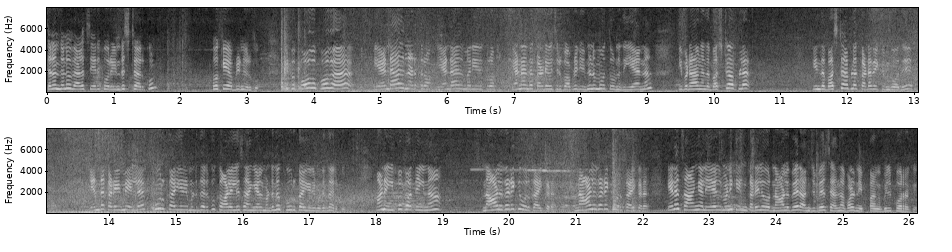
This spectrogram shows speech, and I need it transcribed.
தினம் தினம் வேலை செய்கிறதுக்கு ஒரு இன்ட்ரெஸ்ட்டாக இருக்கும். ஓகே அப்படின்னு இருக்கும். இப்போ போக போக ஏன்டா இது நடத்துகிறோம் ஏன்டா இது மாதிரி இருக்கிறோம்? ஏன்னா இந்த கடை வச்சுருக்கோம் அப்படின்னு என்னென்னமோ தோணுது. ஏன்னா இப்போ நாங்கள் இந்த பஸ் ஸ்டாப்பில் இந்த பஸ் ஸ்டாப்பில் கடை வைக்கும்போது எந்த கடையுமே இல்லை. கூர் காய்கறி மட்டும்தான் இருக்கும். காலையில் சாயங்காலம் மட்டும்தான் கூர் காய்கறி மட்டும்தான் இருக்கும். ஆனால் இப்போ பார்த்தீங்கன்னா நாலு கடைக்கு ஒரு காய் கடை. நாலு கடைக்கு ஒரு காய் கடை. ஏன்னா சாயங்காலம் ஏழு மணிக்கு எங்கள் கடையில் ஒரு நாலு பேர் அஞ்சு பேர் சேர்ந்தா போல் நிற்பாங்க பில் போடுறதுக்கு.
